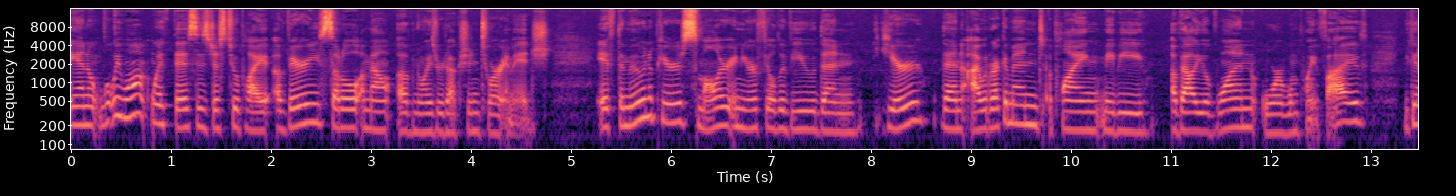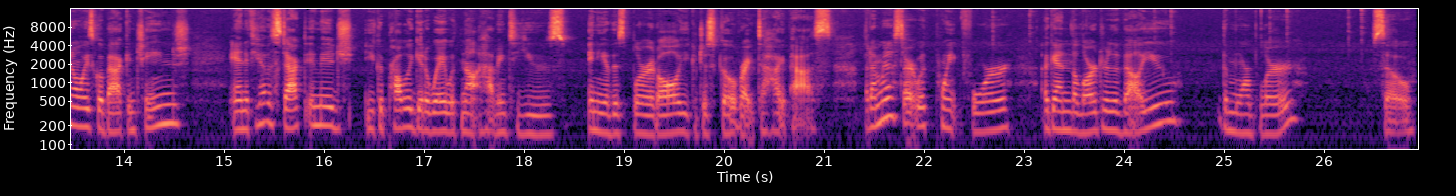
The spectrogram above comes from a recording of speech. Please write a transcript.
And what we want with this is just to apply a very subtle amount of noise reduction to our image. If the moon appears smaller in your field of view than here, then I would recommend applying maybe a value of 1 or 1.5. You can always go back and change. And if you have a stacked image, you could probably get away with not having to use any of this blur at all. You could just go right to high pass. But I'm going to start with 0.4. Again, the larger the value, the more blur. So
